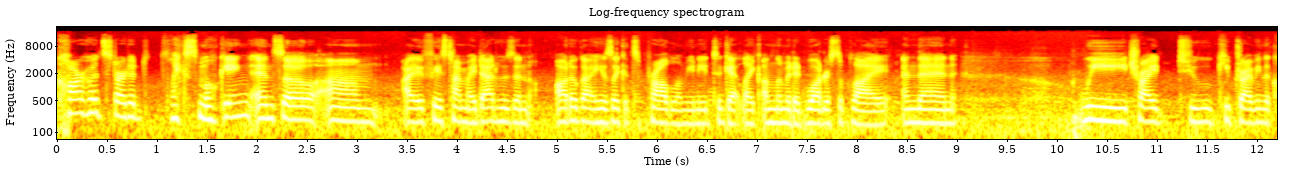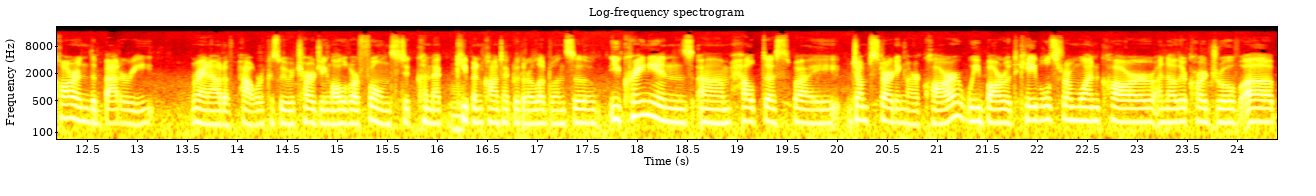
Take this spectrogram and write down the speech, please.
car hood started like smoking, and so um, I FaceTime my dad, who's an auto guy. He's like, "It's a problem. You need to get like unlimited water supply." And then we tried to keep driving the car, and the battery ran out of power because we were charging all of our phones to connect, mm. keep in contact with our loved ones. So Ukrainians um, helped us by jump starting our car. We borrowed cables from one car, another car drove up,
